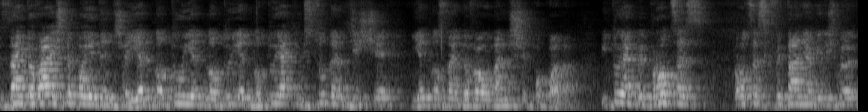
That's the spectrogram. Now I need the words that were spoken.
znajdowałeś te pojedyncze, jedno tu, jedno tu, jedno tu, jakimś cudem gdzieś się jedno znajdowało na niższych pokładach. I tu jakby proces, proces chwytania mieliśmy,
